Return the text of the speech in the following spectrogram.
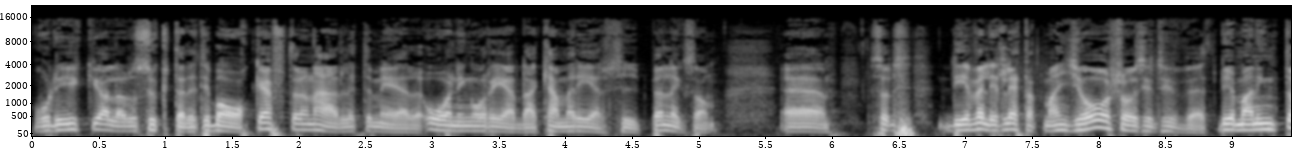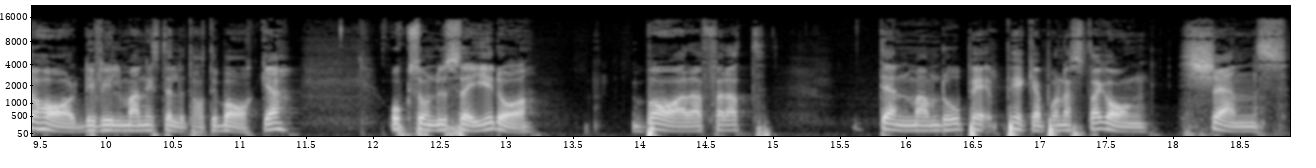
Och det gick ju alla och suktade tillbaka efter den här lite mer ordning och reda kamerertypen liksom. Eh, så det är väldigt lätt att man gör så i sitt huvud. Det man inte har, det vill man istället ha tillbaka. Och som du säger då, bara för att den man då pe pekar på nästa gång känns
